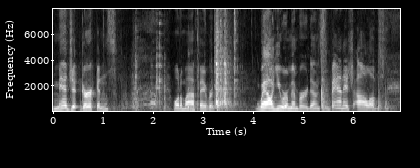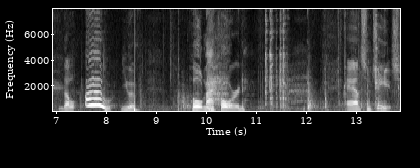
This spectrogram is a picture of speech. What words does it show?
midget gherkins, one of my favorites, Well, you remember, don't you? Spanish olives, The, oh, you have pulled my cord. and some cheese.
